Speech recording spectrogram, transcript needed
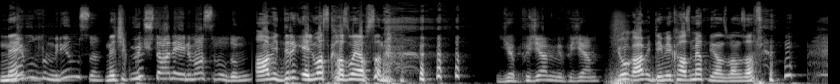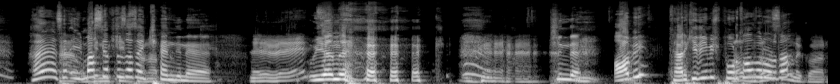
Ne? Ne buldum biliyor musun? Ne çıktı? 3 tane elmas buldum. Abi direkt elmas kazma yapsana. Yapacağım yapacağım. Yok abi demir kazma yaptın yalnız bana zaten. ha sen Ha, o elmas benimki yaptın zaten sana attım. kendine. Evet. Uyanık. Şimdi abi terk edilmiş portal var burada orada. sandık var.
